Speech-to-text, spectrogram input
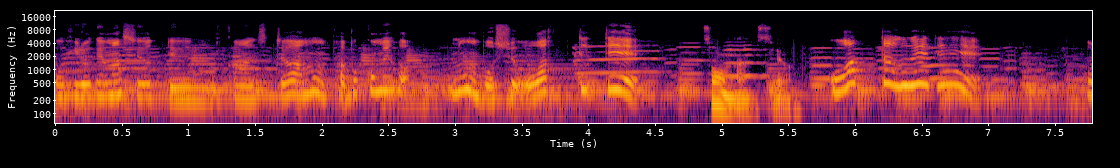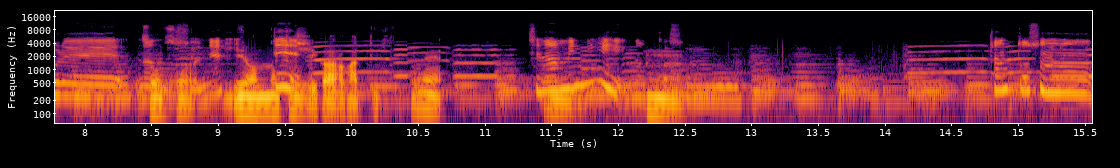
を広げますよっていうのに関してはもうパブコメがの募集終わっててそうなんですよ。終わった上でこれなんですよね。いろんな記事が上がってきててね。ちなみになんかその、ちゃんとその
